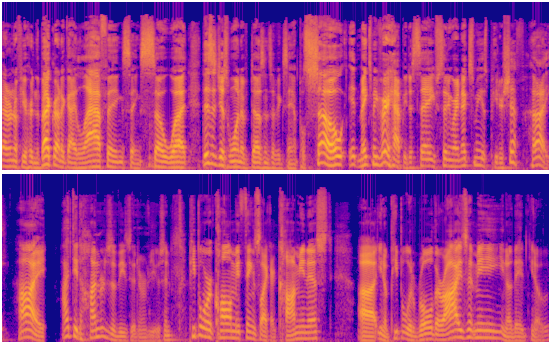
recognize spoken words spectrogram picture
I don't know if you heard in the background a guy laughing, saying, So what? This is just one of dozens of examples. So it makes me very happy to say, sitting right next to me is Peter Schiff. Hi. Hi. I did hundreds of these interviews, and people were calling me things like a communist. Uh, you know, people would roll their eyes at me. You know, they, you know,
